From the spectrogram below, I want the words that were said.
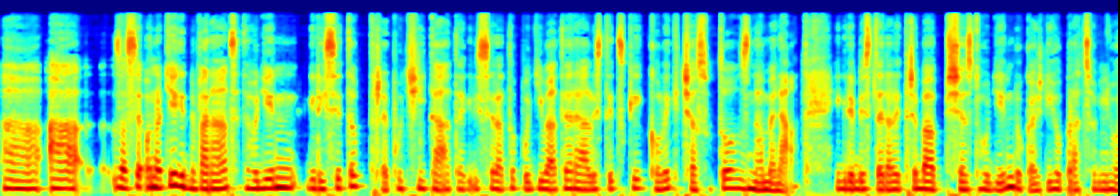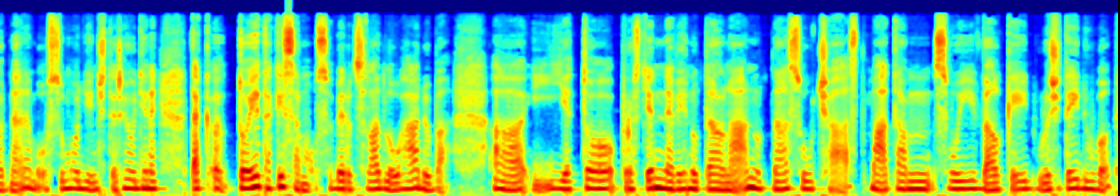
A, a zase ono těch 12 hodin, když si to přepočítáte, když se na to podíváte realisticky, kolik času to znamená. I kdybyste dali třeba 6 hodin do každého pracovního dne, nebo 8 hodin, 4 hodiny, tak eh, to je taky samo o sobě docela dlouhá doba. Je to prostě nevyhnutelná, nutná součást, má tam svůj velký důležitý důvod,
